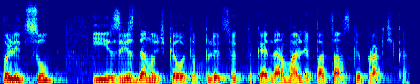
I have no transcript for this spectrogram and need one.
по лицу и звездануть кого-то по лицу, это такая нормальная пацанская практика.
